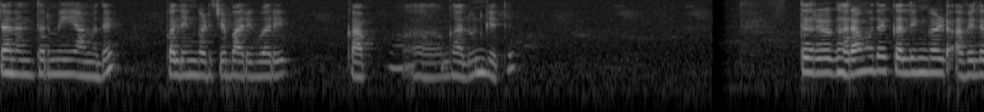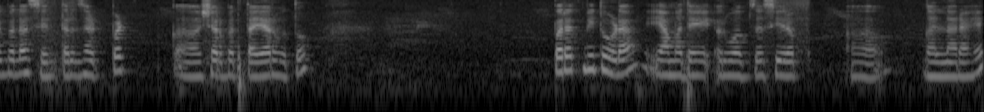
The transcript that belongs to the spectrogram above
त्यानंतर मी यामध्ये कलिंगडचे बारीक बारीक काप घालून घेते. तर घरामध्ये कलिंगड अवेलेबल असेल तर झटपट शरबत तयार होतो. परत मी थोडा यामध्ये रुअबचा सिरप घालणार आहे.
